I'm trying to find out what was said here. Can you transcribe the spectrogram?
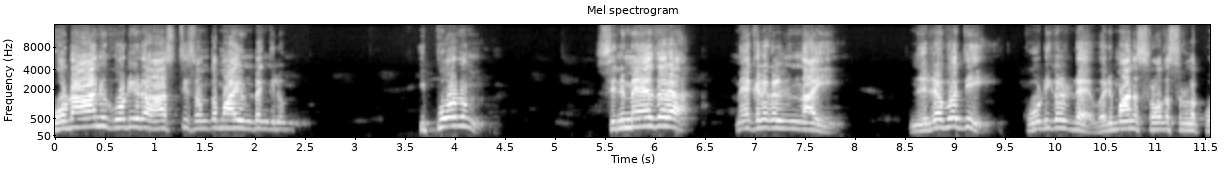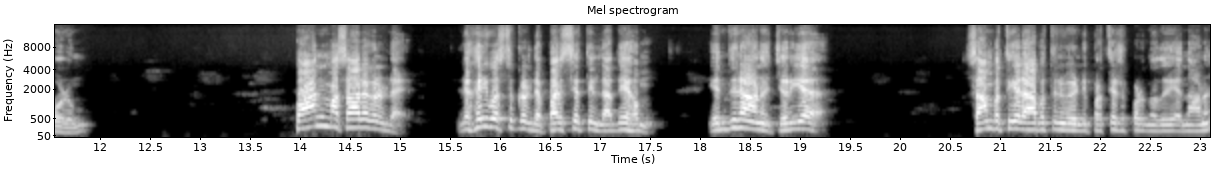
കോടാനുകോടിയുടെ ആസ്തി സ്വന്തമായി ഉണ്ടെങ്കിലും ഇപ്പോഴും സിനിമേതര മേഖലകളിൽ നിന്നായി നിരവധി കോടികളുടെ വരുമാന സ്രോതസ്സുള്ളപ്പോഴും പാൻ മസാലകളുടെ ലഹരി വസ്തുക്കളുടെ പരസ്യത്തിൽ അദ്ദേഹം എന്തിനാണ് ചെറിയ സാമ്പത്തിക ലാഭത്തിന് വേണ്ടി പ്രത്യക്ഷപ്പെടുന്നത് എന്നാണ്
